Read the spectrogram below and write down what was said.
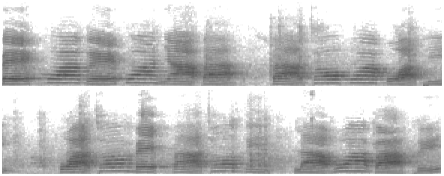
bé khoa ghé qua nhà bà. Bà cho khoa quả thị, quà cho mẹ và cho gì là hoa và khế.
